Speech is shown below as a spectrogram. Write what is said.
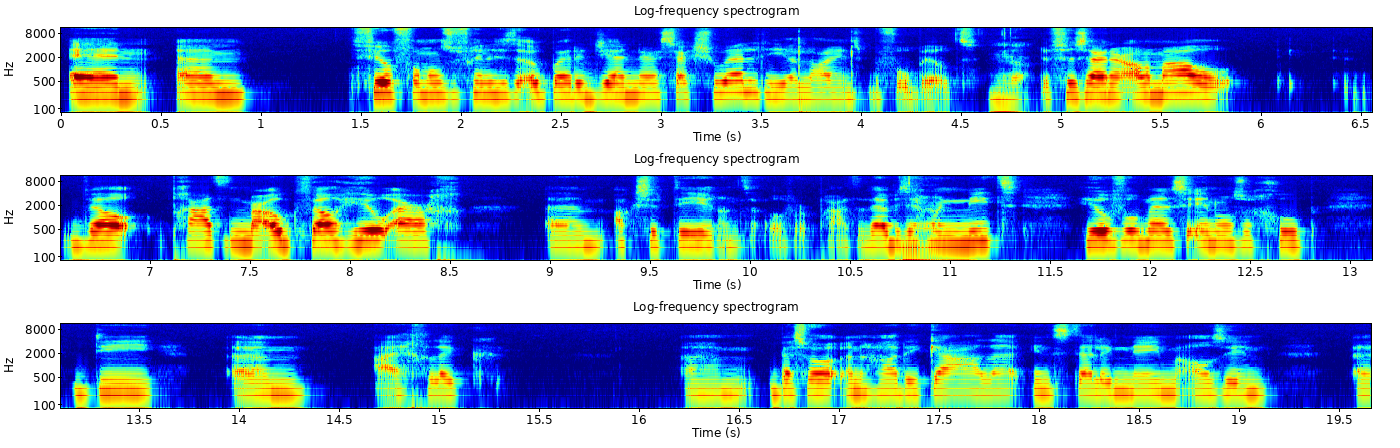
En ehm, veel van onze vrienden zitten ook bij de Gender Sexuality Alliance bijvoorbeeld. Ja. Dus we zijn er allemaal wel pratend, maar ook wel heel erg ehm, accepterend over praten. We hebben zeg maar niet heel veel mensen in onze groep die ehm, eigenlijk best wel een radicale instelling nemen als in eh,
